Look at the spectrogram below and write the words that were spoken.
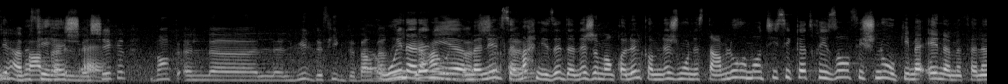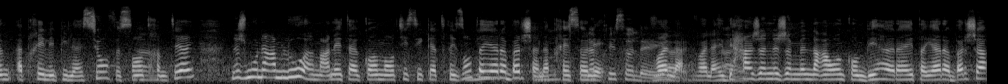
فيها بعض المشاكل. donc l'huile de figue de Barbarie وين راني منال سامحني زاد نجم نقول لكم نجموا نستعملوهم anti-cicatrisant في شنو؟ كيما أنا مثلا après l'épilation في ال centre نتاعي نجموا نعملوها معناتها comme anti-cicatrisant طيارة برشا l'après-soleil voilà voilà هذه حاجة نجم نعاونكم بها راهي طيارة برشا.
